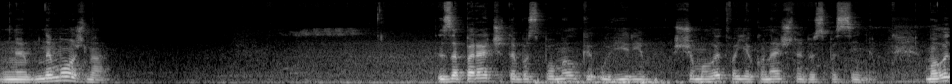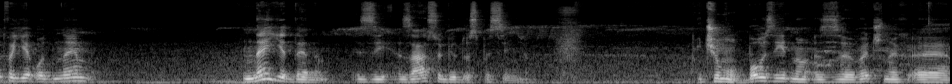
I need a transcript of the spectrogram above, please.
не, можна заперечити без помилки у вірі, що молитва є конечною до спасіння. Молитва є одним, не єдиним зі засобів до спасіння. Чому? Бог згідно з вичних е,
